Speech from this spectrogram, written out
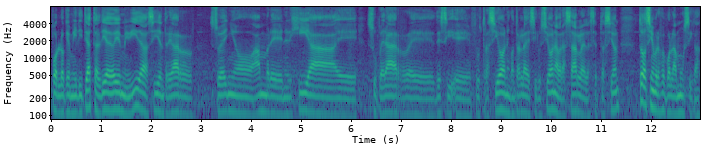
por lo que milité hasta el día de hoy en mi vida, así entregar sueño, hambre, energía, eh, superar eh, eh, frustración, encontrar la desilusión, abrazarla, la aceptación, todo siempre fue por la música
